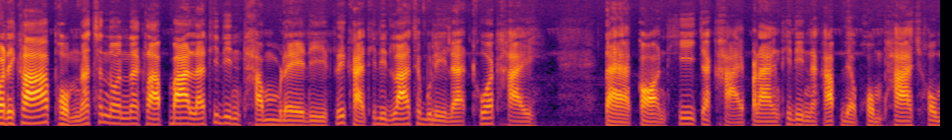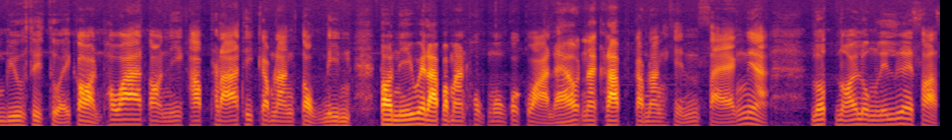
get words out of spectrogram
วัสดีครับ ผมนัชนน์นะครับ บ้านและที่ดินทำเรดี ซื้อขายที่ดินราชบุรีและทั่วไทย แต่ก่อนที่จะขายแปลงที่ดินนะครับ เดี๋ยวผมพาชมวิวสวยๆก่อน เพราะว่าตอนนี้ครับพระอาทิตย์กำลังตกดิน ตอนนี้เวลาประมาณ6โมงกว่าๆแล้วนะครับกำลังเห็นแสงเนี่ยลดน้อยลงเรื่อยๆ สอด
